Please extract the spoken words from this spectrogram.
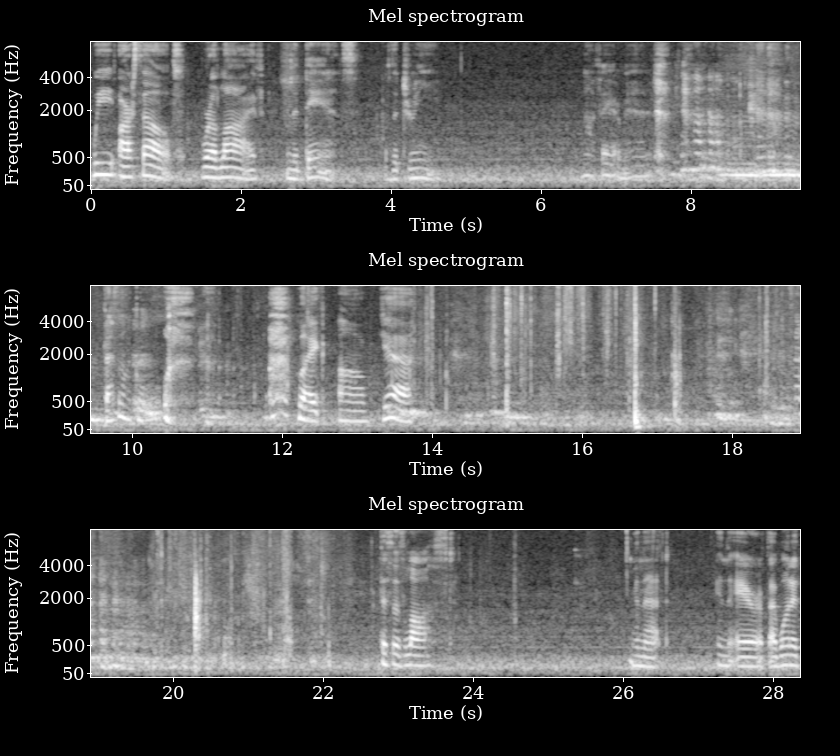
We ourselves were alive in the dance of the dream. Not fair, man. That's not cool. like, um, yeah. This is lost in that, in the air of. I wanted,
